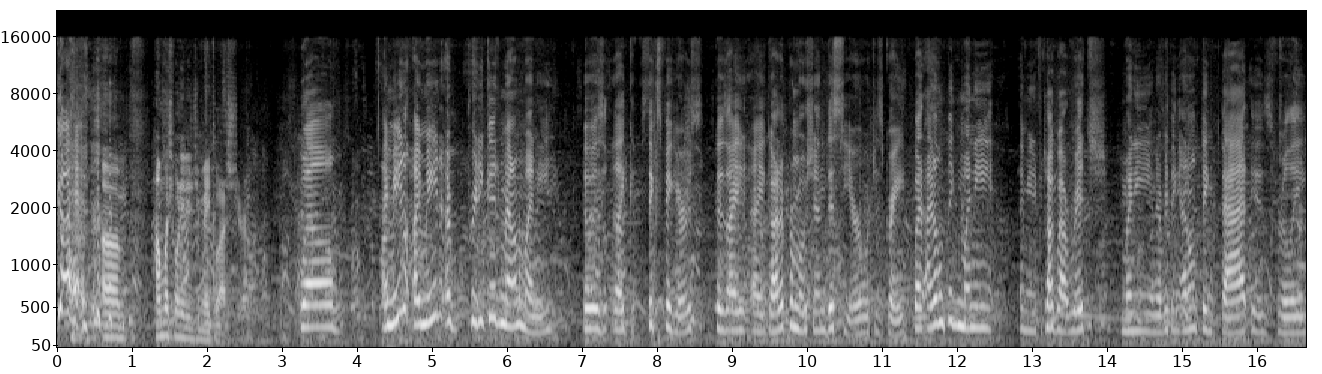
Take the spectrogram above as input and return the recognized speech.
go ahead. Um, how much money did you make last year? Well, I made I made a pretty good amount of money. It was like six figures because I, I got a promotion this year, which is great. But I don't think money. I mean, if you talk about rich money and everything, I don't think that is really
